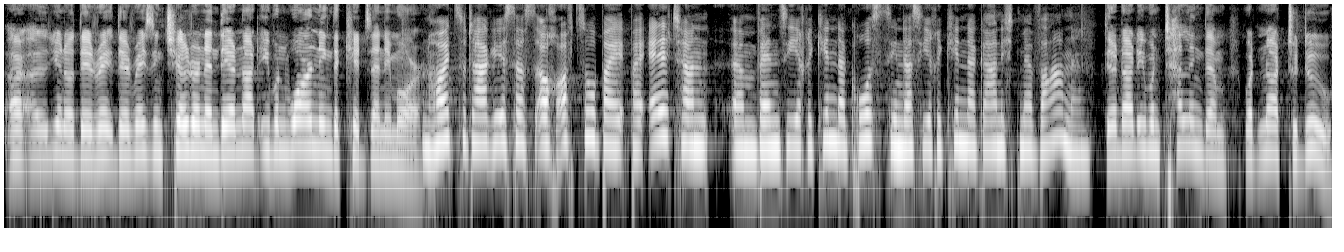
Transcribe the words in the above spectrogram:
are, uh, you know, they they're raising children and they're not even warning the kids anymore. Und heutzutage ist das auch oft so bei, bei Eltern, ähm, wenn sie ihre Kinder großziehen, dass sie ihre Kinder gar nicht mehr warnen. They're not even telling them what not to do.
